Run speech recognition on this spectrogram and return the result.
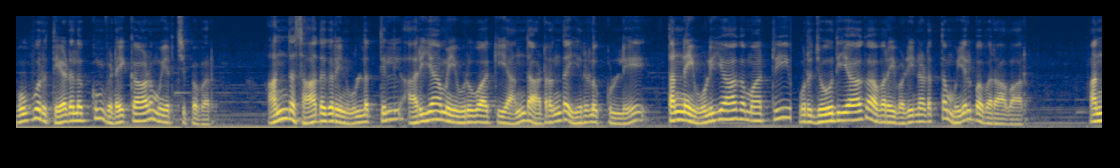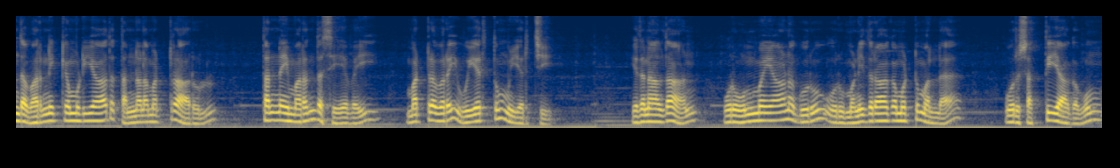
ஒவ்வொரு தேடலுக்கும் விடை காண முயற்சிப்பவர். அந்த சாதகரின் உள்ளத்தில் அறியாமை உருவாக்கிய அந்த அடர்ந்த இருளுக்குள்ளே தன்னை ஒளியாக மாற்றி ஒரு ஜோதியாக அவரை வழிநடத்த முயல்பவராவார். அந்த வர்ணிக்க முடியாத தன்னலமற்ற அருள் தன்னை மறந்த சேவை மற்றவரை உயர்த்தும் முயற்சி. இதனால்தான் ஒரு உண்மையான குரு ஒரு மனிதராக மட்டுமல்ல ஒரு சக்தியாகவும்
